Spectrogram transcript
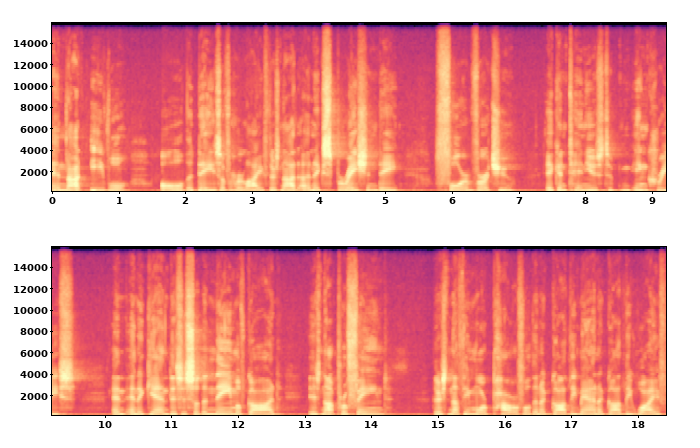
and not evil all the days of her life. There's not an expiration date for virtue, it continues to increase. And, and again, this is so the name of God is not profaned. There's nothing more powerful than a godly man, a godly wife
